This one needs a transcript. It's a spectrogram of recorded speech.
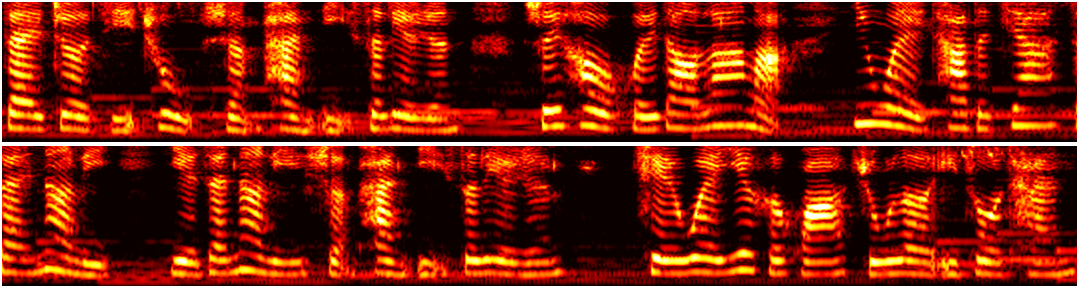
在这几处审判以色列人。随后回到拉玛，因为他的家在那里，也在那里审判以色列人，且为耶和华筑了一座坛。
